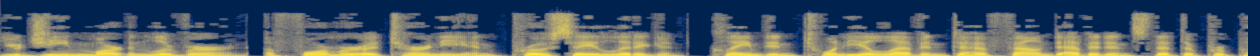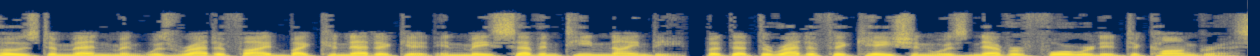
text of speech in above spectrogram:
Eugene Martin LaVergne, a former attorney and pro se litigant, claimed in 2011 to have found evidence that the proposed amendment was ratified by Connecticut in May 1790, but that the ratification was never forwarded to Congress.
